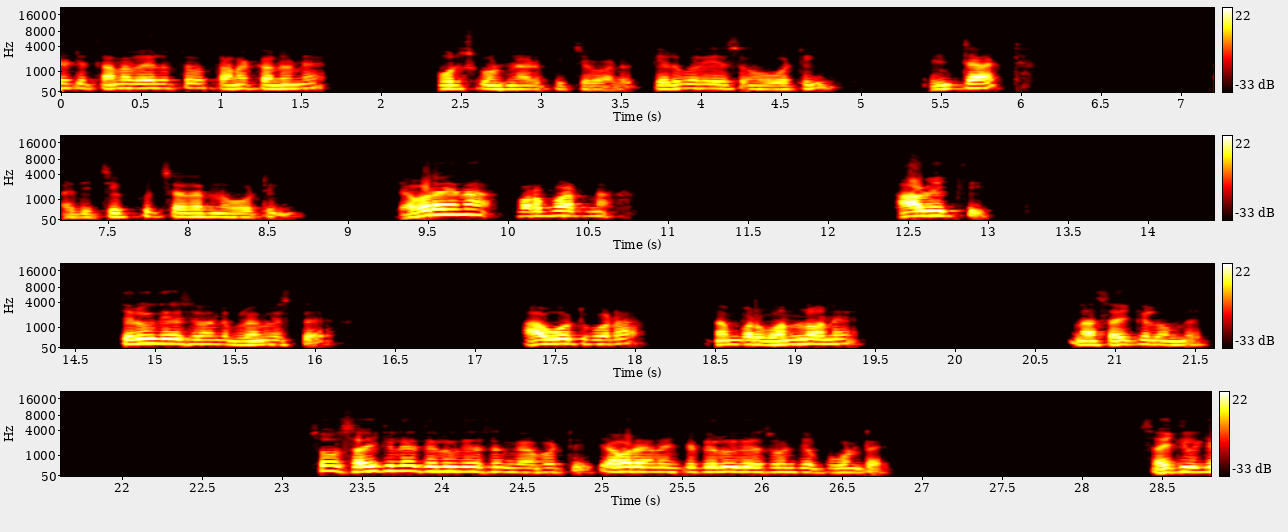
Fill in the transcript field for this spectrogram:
రెడ్డి తన వేలుతో తన కనునే పూడ్చుకుంటున్నాడు పిచ్చేవాడు. తెలుగుదేశం ఓటింగ్ ఇంటాక్ట్ అది చెక్కు చెదరిన ఓటింగ్. ఎవరైనా పొరపాటున ఆ వ్యక్తి తెలుగుదేశం అని భ్రమిస్తే ఆ ఓటు కూడా నంబర్ వన్లోనే నా సైకిల్ ఉంది. సో సైకిలే తెలుగుదేశం కాబట్టి ఎవరైనా ఇంకా తెలుగుదేశం అని చెప్పుకుంటే సైకిల్కి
